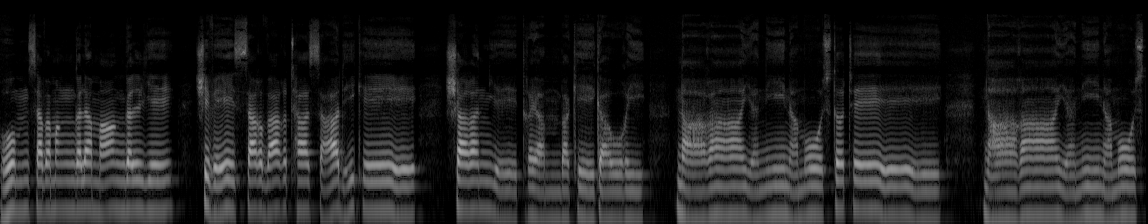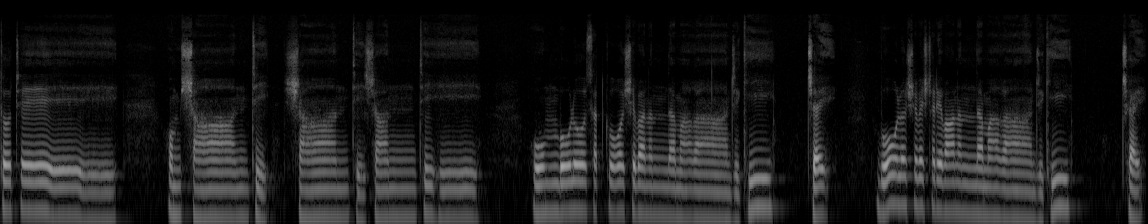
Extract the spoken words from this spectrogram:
Om Savamangala Mangalye Shive Sarvartha Sadhike Sharanye Triambake Gauri Narayani Namostute Narayani Namostute Om Shanti Shanti Shanti Om Bolo Satguru Shivananda Maharaj Ki Bolo Shivishtadevananda Maharaj Ki Jai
